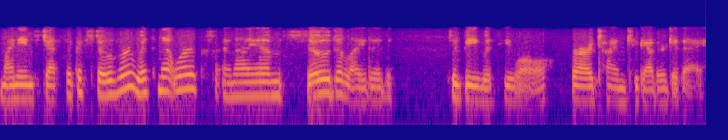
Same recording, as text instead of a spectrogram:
My name is Jessica Stover with Networks, and I am so delighted to be with you all for our time together today.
